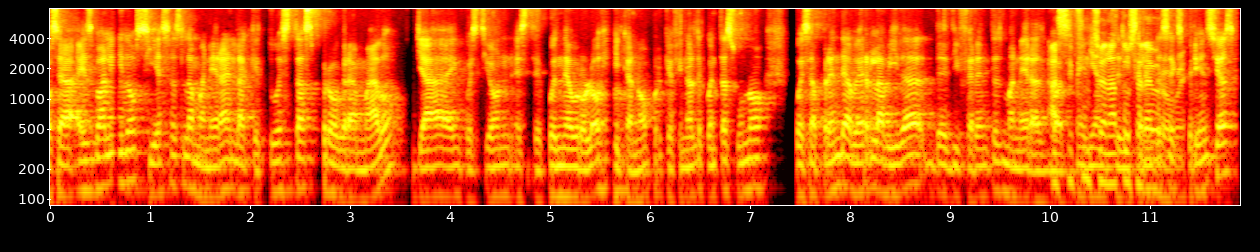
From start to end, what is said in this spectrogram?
O sea, es válido si esa es la manera en la que tú estás programado, ya en cuestión este, pues, neurológica, ¿no? Porque al final de cuentas uno pues aprende a ver la vida de diferentes maneras. Así funciona tu cerebro. experiencias.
